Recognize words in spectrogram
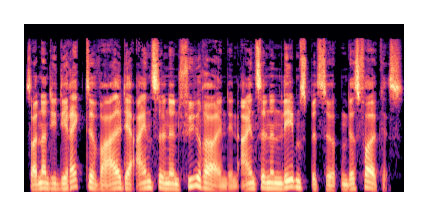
sondern die direkte Wahl der einzelnen Führer in den einzelnen Lebensbezirken des Volkes.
